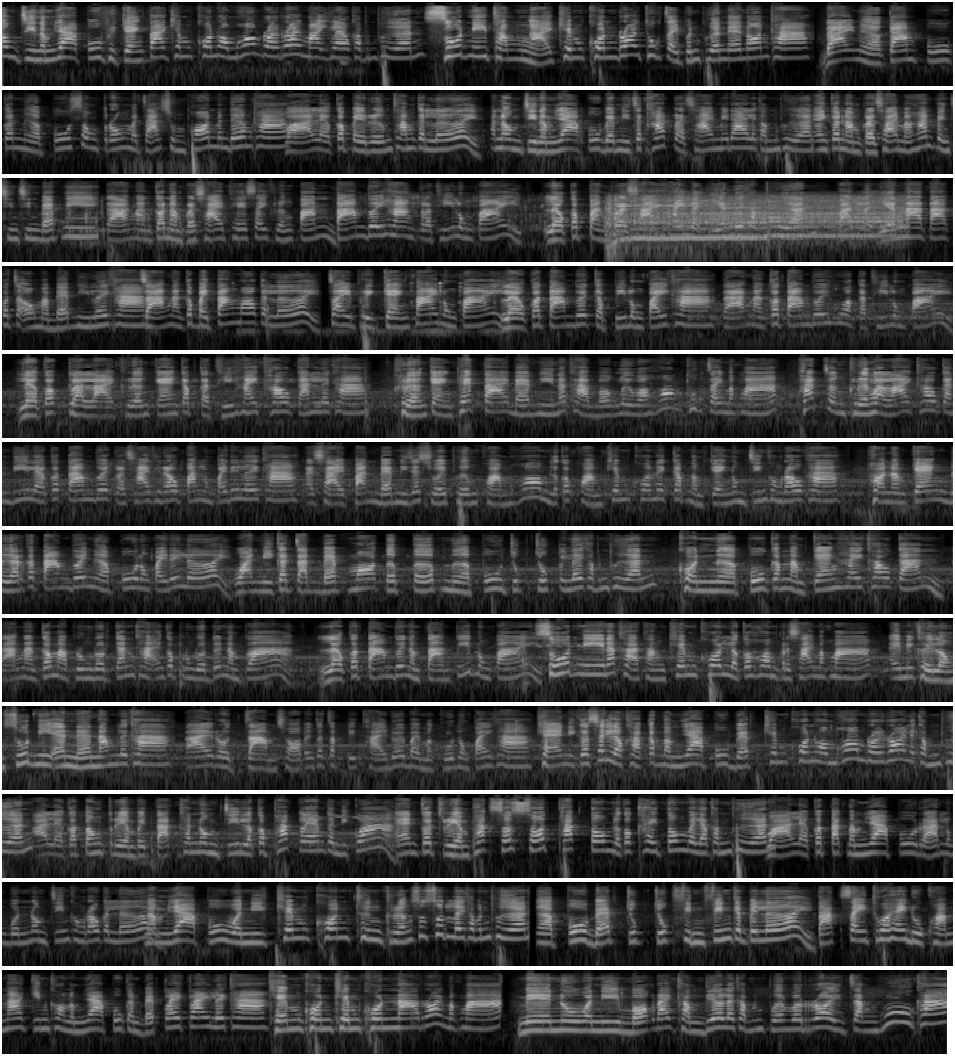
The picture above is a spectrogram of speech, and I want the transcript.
นมจีนน้ำยาปูพริกแกงใต้เข้มข้นหอมหอมๆร่อยๆมาอีกแล้วค่ะเพื่อนๆ สูตรนี้ทำหงายเข้มข้นร่อยทุกใจเพื่อนๆแน่นอนค่ะ ได้เนื้อก้ามปูก็เนื้อปูส่งตรงมาจากชุมพรเหมือนเดิมค่ะหวานแล้วก็ไปเริ่มทำกันเลยขนมจีนน้ำยาปูแบบนี้จะคาดกระชายไม่ได้เลยค่ะเพื่อนๆแอนก็นำกระชายมาหั่นเป็นชิ้นๆแบบนี้จากนั้นก็นำกระชายเทใส่เครื่องปั้นตามด้วยห้างกระทิลงไป แล้วก็ปั่นกระชายให้ละเอียดเลยค่ะเพื่อนๆปั้นละเอียดหน้าตาก็จะออกมาแบบนี้เลยค่ะจากนั้นก็ไปตั้งหม้อกันเลย ใส่พริกแกงใต้ลงไป แล้วก็ตามด้วยกะปิลงไปค่ะ จากนั้นก็ตามด้วยหัวกะทิลงไป แล้วก็กละลายเครื่องแกงกับกะทิให้เข้ากันเลยค่ะเครื่องแกงเพชรใต้แบบนี้นะคะ บอกเลยว่าหอมทุกใจมากๆ พัดจนเครื่องละลายเข้ากันดี แล้วก็ตามด้วยกระชายที่เราปั้นลงไปได้เลยค่ะ กระชายปั้นแบบนี้จะช่วยเพิ่มความหอม แล้วก็ความเข้มข้นให้กับน้ำแกงนมจีนของเราค่ะ พอนำแกงเดือดก็ตามด้วยเนื้อปูลงไปได้เลย วันนี้ก็จัดแบบหม้อเติบเติบเนื้อปูจุกๆ ไปเลยค่ะเพื่อนๆคนเนื้อปูกับน้ำแกงให้เข้ากันจากนั้นก็มาปรุงรสกันค่ะแอนก็ปรุงรสด้วยน้ำปลา แล้วก็ตามด้วยน้ำตาลปี๊บลงไป สูตรนี้นะคะทั้งเข้มข้นแล้วก็หอมกระชายมากๆไอไม่เคยลองสูตรนี้แอนแนะนำเลยค่ะ ได้รสจามชอบแอนก็จะปิดท้ายด้วยใบมะกรูดลงไปค่ะ แค่นี้ก็เสร็จแล้วค่ะ กับน้ำยาปูแบบเข้มข้นหอมหอมร่อยๆเลยค่ะเพื่อนๆอะแล้วก็ต้องเตรียมไปตักขนมจีนแล้วก็พักแกล้มกันดีกว่า แอนก็เตรียมพักสดๆพักต้มแล้วก็ไข่ต้มไว้แล้วค่ะเพื่อนๆหวานแล้วก็ตักน้ำยาปูราดลงบนนมจีนของเรากันเลย น้ำยาปูวันนี้เข้มข้นถึงเครื่องสุดๆเลยค่ะเพื่อนๆเนื้อปูแบบจุกๆ ฟินๆกันไปเลย ตักใส่ถ้วยให้ดูความน่ากินของน้ำยาปูกันแบบใกล้ๆเลยค่ะ เข้มข้นเข้มข้นน่าร่อยมากๆ เมนูวันนี้บอกได้คำเดียวเลยค่ะเพื่อนๆว่าร่อยจังหู้ค่ะ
